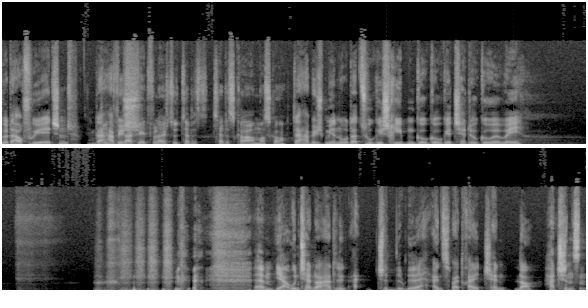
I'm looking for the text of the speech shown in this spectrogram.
wird auch Free Agent. Da Geht- habe Da ich, geht vielleicht zu ZS, ZSKA Moskau. da habe ich mir nur dazu geschrieben, go, go, get Shadow, go away. ähm, ja, und Chandler hat 1, 2, 3, Chandler Hutchinson.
